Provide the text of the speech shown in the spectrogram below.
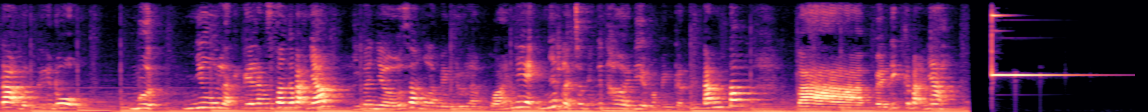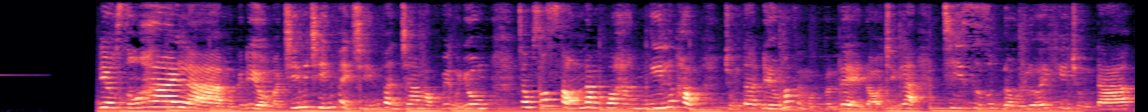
tạo được cái độ mượt như là cái cây lăng sơn các bạn nhé chúng ta nhớ rằng là mình đừng làm quá nhẹ, nhất là trong những cái thời điểm mà mình cần phải tăng tốc và về đích các bạn nha Điều số 2 là một cái điều mà 99,9% học viên của Nhung trong suốt 6 năm qua hàng nghìn lớp học chúng ta đều mắc phải một vấn đề đó chính là chỉ sử dụng đầu lưỡi khi chúng ta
